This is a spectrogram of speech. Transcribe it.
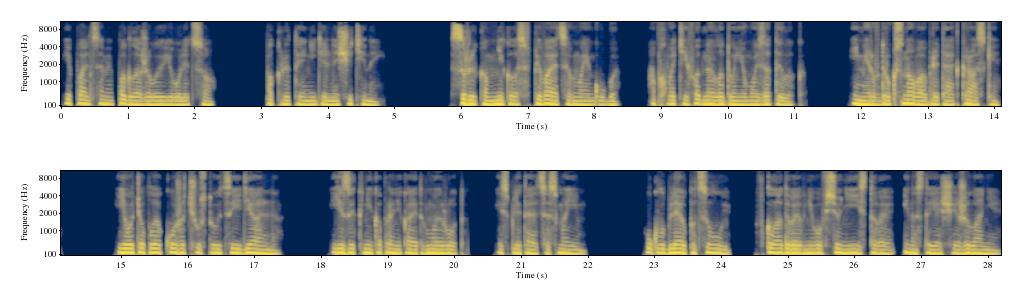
и пальцами поглаживаю его лицо, покрытое недельной щетиной. С рыком Николас впивается в мои губы, обхватив одной ладонью мой затылок. И мир вдруг снова обретает краски. Его теплая кожа чувствуется идеально. Язык Ника проникает в мой рот, и сплетается с моим. Углубляю поцелуй, вкладывая в него все неистовое и настоящее желание.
